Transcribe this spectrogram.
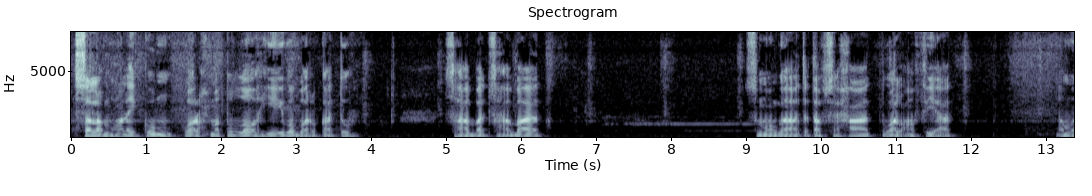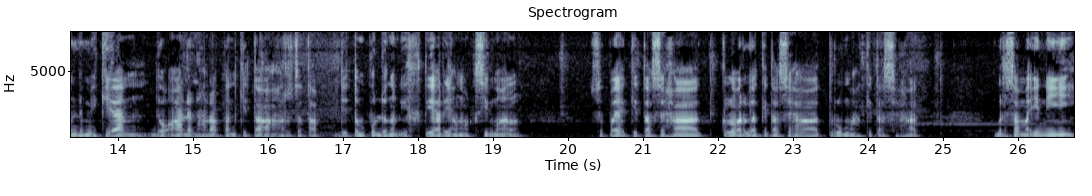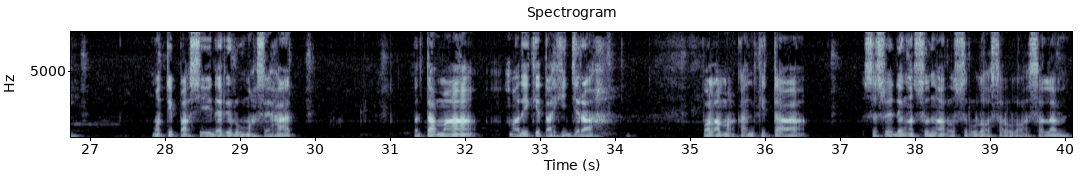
Assalamualaikum warahmatullahi wabarakatuh. Sahabat-sahabat, semoga tetap sehat walafiat. Namun demikian, doa dan harapan kita harus tetap ditempuh dengan ikhtiar yang maksimal supaya kita sehat, keluarga kita sehat, rumah kita sehat. Bersama ini motivasi dari rumah sehat Pertama, mari kita hijrah pola makan kita sesuai dengan sunnah Rasulullah SAW.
